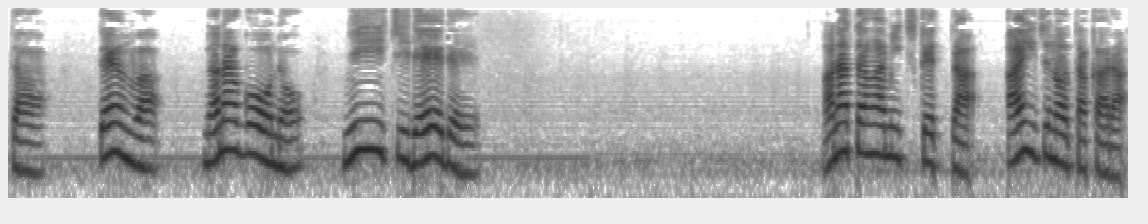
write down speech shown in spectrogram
ター、電話75-2100あなたが見つけた合図の宝。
